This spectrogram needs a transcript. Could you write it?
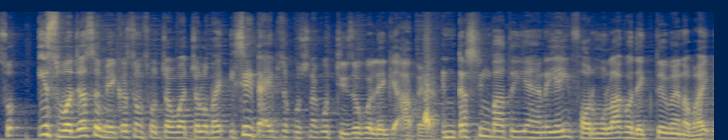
सो so, इस वजह से मेकर्स ने सोचा हुआ चलो भाई इसी टाइप से कुछ ना कुछ चीज़ों को लेके आते हैं। इंटरेस्टिंग बात ये है ना यही फॉर्मूला को देखते हुए ना भाई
